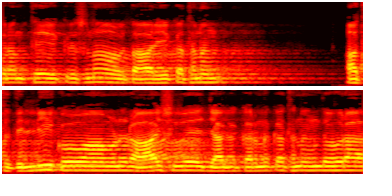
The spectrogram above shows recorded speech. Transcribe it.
ਗ੍ਰੰਥੇ ਕ੍ਰਿਸ਼ਨ ਅਵਤਾਰੇ ਕਥਨੰ। ਅਥ ਦਿੱਲੀ ਕੋ ਆਵਣ ਰਾਜ ਸੁਏ ਜਗ ਕਰਨ ਕਥਨੰ ਦੋਹਰਾ।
